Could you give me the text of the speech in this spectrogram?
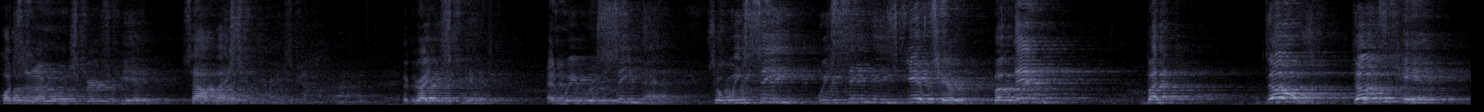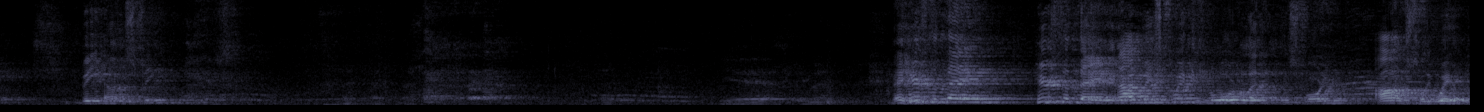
What's the number one spiritual gift? Salvation, praise God. The greatest gift. And we receive that. So we see, we see these gifts here. But then, but those, those can't be unspeakable. Gifts. Now here's the thing, here's the thing, and I'll be as quick as the Lord will let me this morning. I honestly will.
